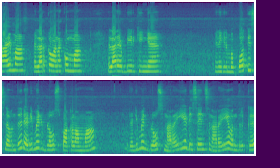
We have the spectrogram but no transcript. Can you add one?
ஹாய்மா எல்லாருக்கும் வணக்கம்மா எல்லோரும் எப்படி இருக்கீங்க? இன்றைக்கி நம்ம போத்தீஸில் வந்து ரெடிமேட் ப்ளவுஸ் பார்க்கலாம்மா ரெடிமேட் ப்ளவுஸ் நிறைய டிசைன்ஸ் நிறைய வந்திருக்கு.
